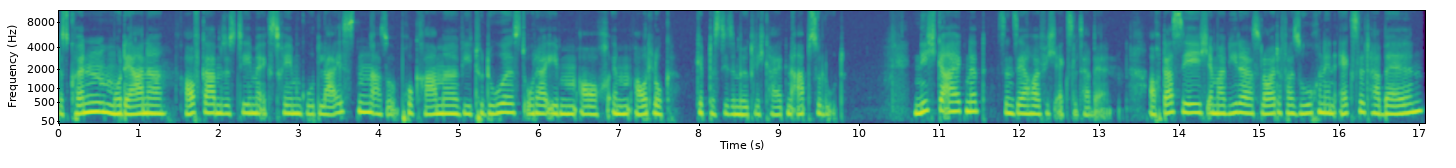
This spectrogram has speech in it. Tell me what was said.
Das können moderne Aufgabensysteme extrem gut leisten, also Programme wie Todoist oder eben auch im Outlook gibt es diese Möglichkeiten absolut. Nicht geeignet sind sehr häufig Excel-Tabellen. Auch das sehe ich immer wieder, dass Leute versuchen, in Excel-Tabellen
